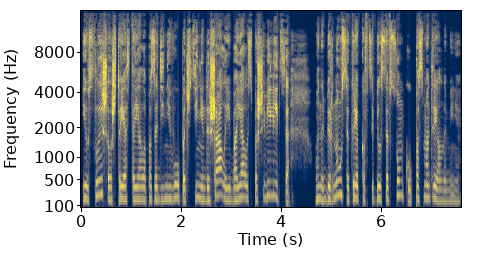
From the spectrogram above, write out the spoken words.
И услышал, что я стояла позади него, почти не дышала и боялась пошевелиться. Он обернулся, крепко вцепился в сумку, посмотрел на меня.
